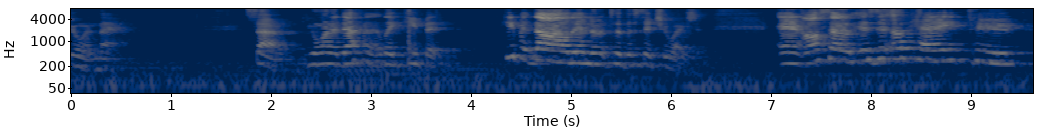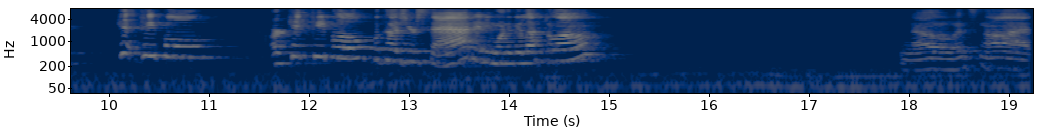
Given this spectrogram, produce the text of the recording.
doing that. So you want to definitely keep it keep it dialed into to the situation. And also, is it okay to hit people or kick people because you're sad and you want to be left alone? No, it's not.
